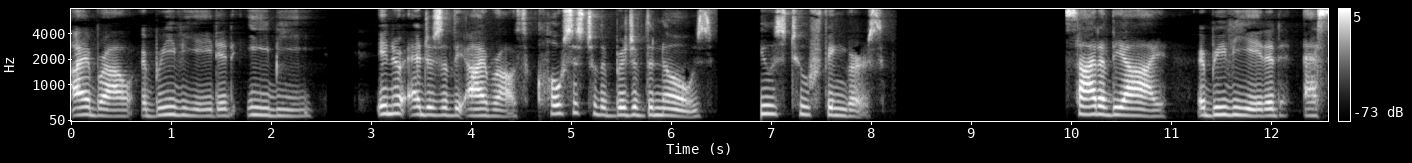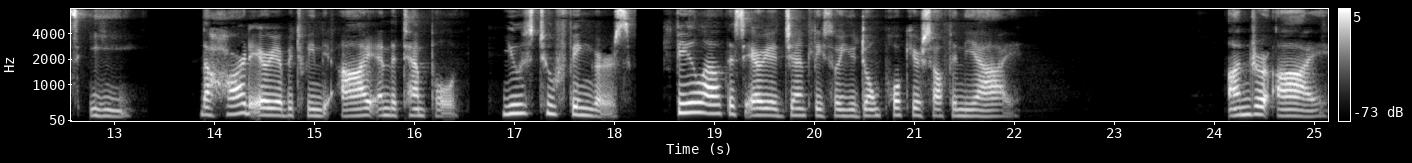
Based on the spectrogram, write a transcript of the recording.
Eyebrow, abbreviated EB. Inner edges of the eyebrows, closest to the bridge of the nose, use two fingers. Side of the eye, abbreviated SE. The hard area between the eye and the temple, use two fingers. Feel out this area gently so you don't poke yourself in the eye under eye,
